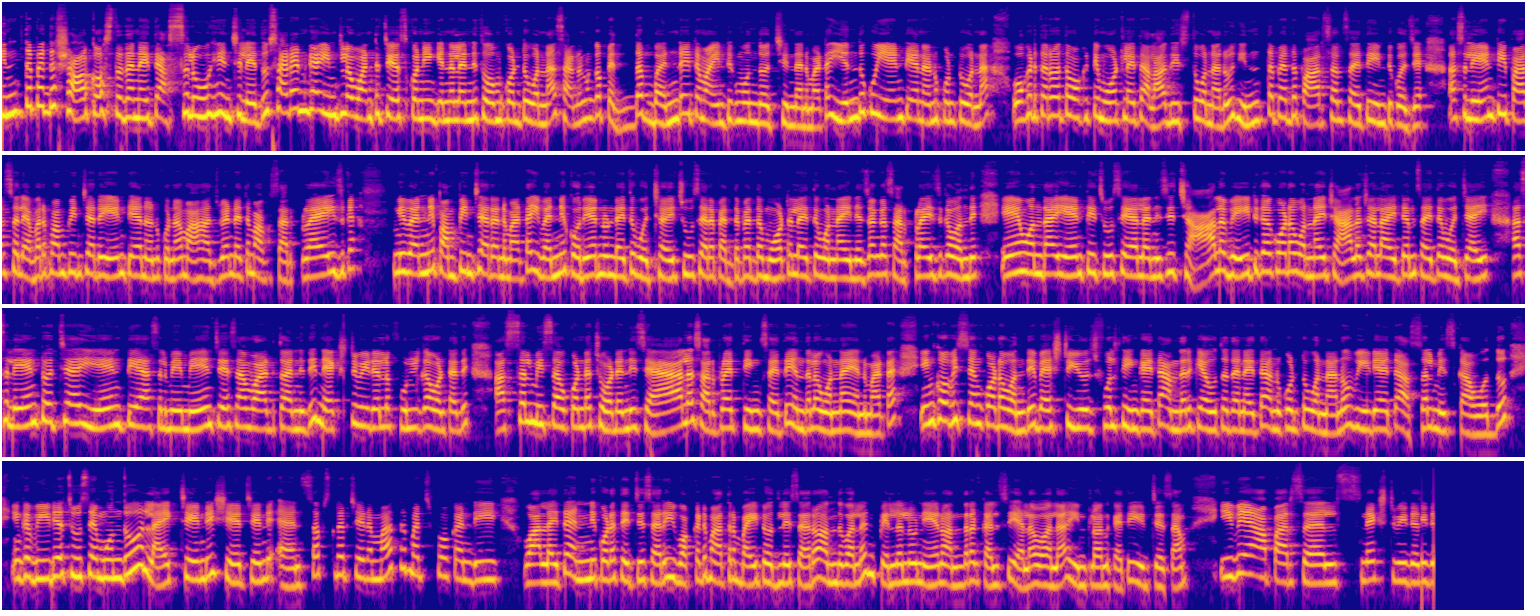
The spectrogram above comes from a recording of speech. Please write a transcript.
ఇంత పెద్ద షాక్ వస్తుందని అయితే అస్సలు ఊహించలేదు. సడన్గా ఇంట్లో వంట చేసుకొని గిన్నెలన్నీ తోముకుంటూ ఉన్నా సడన్గా పెద్ద బండి అయితే మా ఇంటికి ముందు వచ్చిందనమాట. ఎందుకు ఏంటి అని అనుకుంటూ ఉన్నా ఒకటి తర్వాత ఒకటి మూటలు అయితే అలా తీస్తూ ఉన్నారు. ఇంత పెద్ద పార్సల్స్ అయితే ఇంటికి వచ్చాయి. అసలు ఏంటి పార్సల్? ఎవరు పంపించారు? ఏంటి అని అనుకున్నా. మా హస్బెండ్ అయితే మాకు సర్ప్రైజ్గా ఇవన్నీ పంపించారనమాట. ఇవన్నీ కొరియర్ నుండి అయితే వచ్చాయి. చూసారా? పెద్ద పెద్ద మూటలు అయితే ఉన్నాయి. నిజంగా సర్ప్రైజ్గా ఉంది. ఏముందా? ఏంటి? చూసేయాలనేసి చాలా వెయిట్గా కూడా ఉన్నాయి. చాలా చాలా ఐటమ్స్ అయితే వచ్చాయి వచ్చాయి. అసలు ఏంటి వచ్చాయి ఏంటి? అసలు మేము ఏం చేసాం? వాటితో అనేది నెక్స్ట్ వీడియోలో ఫుల్గా ఉంటుంది. అస్సలు మిస్ అవ్వకుండా చూడండి. చాలా సర్ప్రైజ్ థింగ్స్ అయితే ఇందులో ఉన్నాయన్నమాట. ఇంకో విషయం కూడా ఉంది. బెస్ట్ యూజ్ఫుల్ థింగ్ అయితే అందరికీ అవుతుందని అయితే అనుకుంటూ ఉన్నాను. వీడియో అయితే అస్సలు మిస్ కావద్దు. ఇంకా వీడియో చూసే ముందు లైక్ చేయండి షేర్ చేయండి అండ్ సబ్స్క్రైబ్ చేయడం మాత్రం మర్చిపోకండి. వాళ్ళైతే అన్ని కూడా తెచ్చేశారు ఈ ఒక్కటి మాత్రం బయట వదిలేశారు. అందువల్ల పిల్లలు నేను అందరం కలిసి ఎలా వాళ్ళ ఇంట్లోనికైతే ఇడ్చేసాం ఇవే ఆ పార్సల్స్. Next video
